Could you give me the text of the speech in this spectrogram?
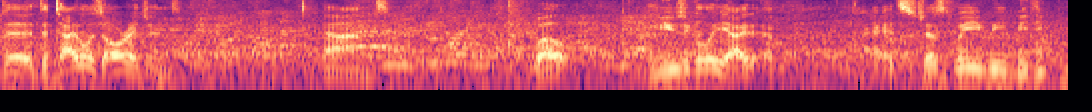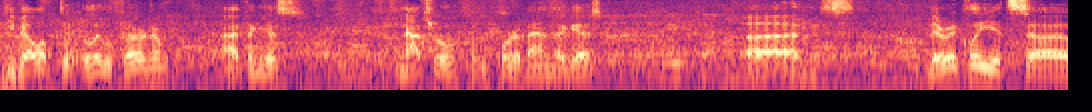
The, the title is Origins, and well, musically, I, it's just we, we, we de developed a little further. I think that's natural for a band, I guess. And lyrically, it's uh,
